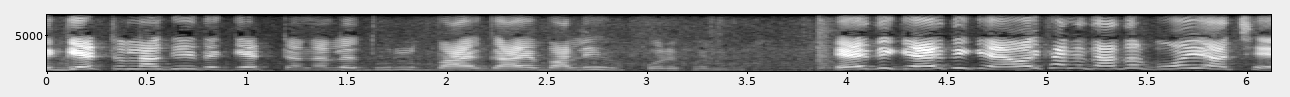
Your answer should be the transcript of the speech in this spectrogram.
এই গেটটা লাগিয়ে দে, গেটটা, নাহলে ধুলো গায়ে বালি করে ফেলবে। এইদিকে এইদিকে, ওইখানে দাদার বই আছে।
